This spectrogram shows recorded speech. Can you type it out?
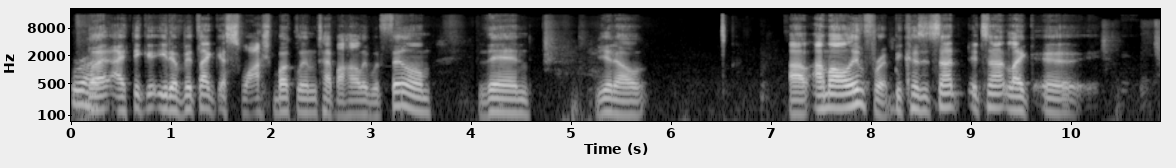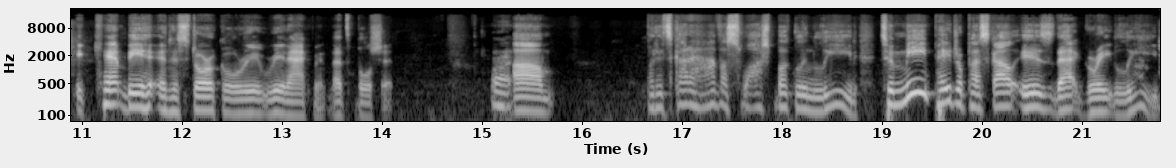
Right. but I think you know if it's like a swashbuckling type of Hollywood film then you know uh, I'm all in for it because it's not it's not like uh, it can't be an historical re- reenactment that's bullshit right. um, but it's got to have a swashbuckling lead. To me, Pedro Pascal is that great lead.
